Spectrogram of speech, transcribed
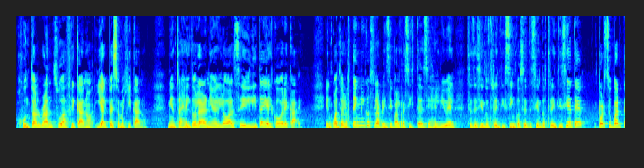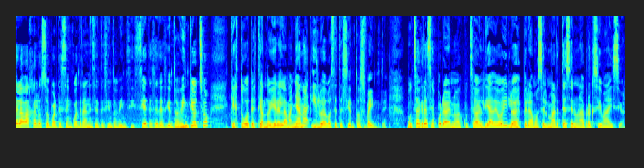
junto al rand sudafricano y al peso mexicano, mientras el dólar a nivel global se debilita y el cobre cae. En cuanto a los técnicos, la principal resistencia es el nivel 735-737. Por su parte, a la baja, los soportes se encuentran en 727-728, que estuvo testeando ayer en la mañana, y luego 720. Muchas gracias por habernos escuchado el día de hoy. Los esperamos el martes en una próxima edición.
